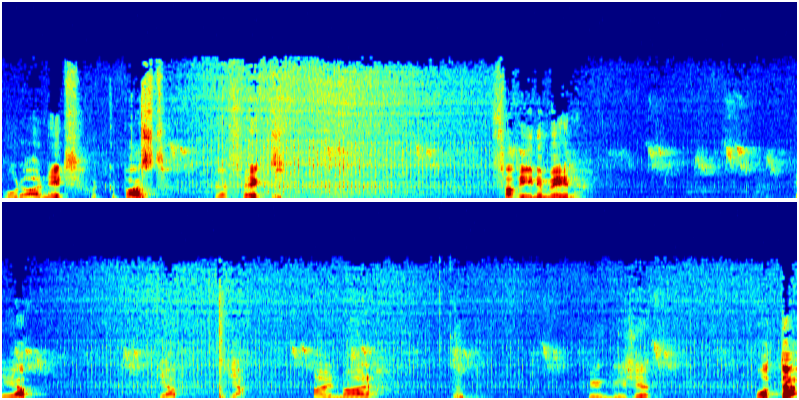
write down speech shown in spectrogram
Oder auch nicht. Hat gepasst. Perfekt. Farinemehl. Ja. Ja. Ja. Einmal. Hügelige Worte.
